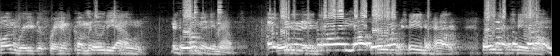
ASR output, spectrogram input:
fundraiser for him coming it's already out. Soon. It's coming. Came out. It's out. already out. Already came out. Already came out.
